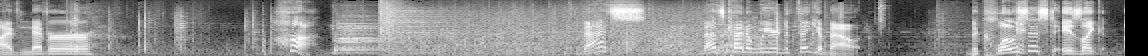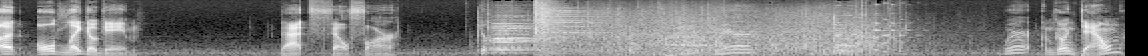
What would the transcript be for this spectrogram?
I've never. Huh. That's. That's kind of weird to think about. The closest is like an old Lego game. That fell far. Where? Where? I'm going down?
